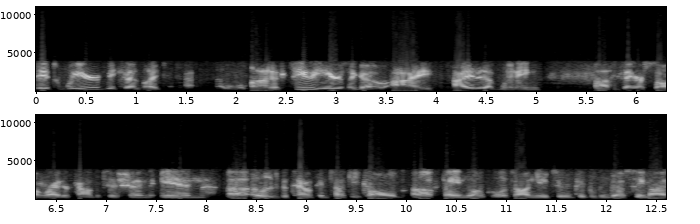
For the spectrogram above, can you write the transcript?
it's weird because like a few years ago, I I ended up winning a singer songwriter competition in uh, Elizabethtown, Kentucky, called uh, Fame Local. It's on YouTube. People can go see my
